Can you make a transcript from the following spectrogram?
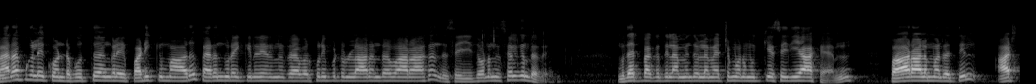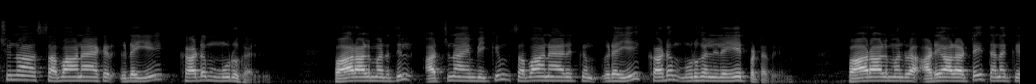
மரபுகளை கொண்ட புத்தகங்களை படிக்குமாறு பரிந்துரைக்கிறேன் என்று அவர் குறிப்பிட்டுள்ளார் என்றவாறாக இந்த செய்தி தொடர்ந்து செல்கின்றது. முதற் பக்கத்தில் அமைந்துள்ள மற்றொரு முக்கிய செய்தியாக பாராளுமன்றத்தில் அர்ச்சுனா சபாநாயகர் இடையே கடும் முறுகல். பாராளுமன்றத்தில் அர்ச்சுனா எம்பிக்கும் சபாநாயகருக்கும் இடையே கடும் முருகல் நிலை ஏற்பட்டது. பாராளுமன்ற அடையாள அட்டை தனக்கு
